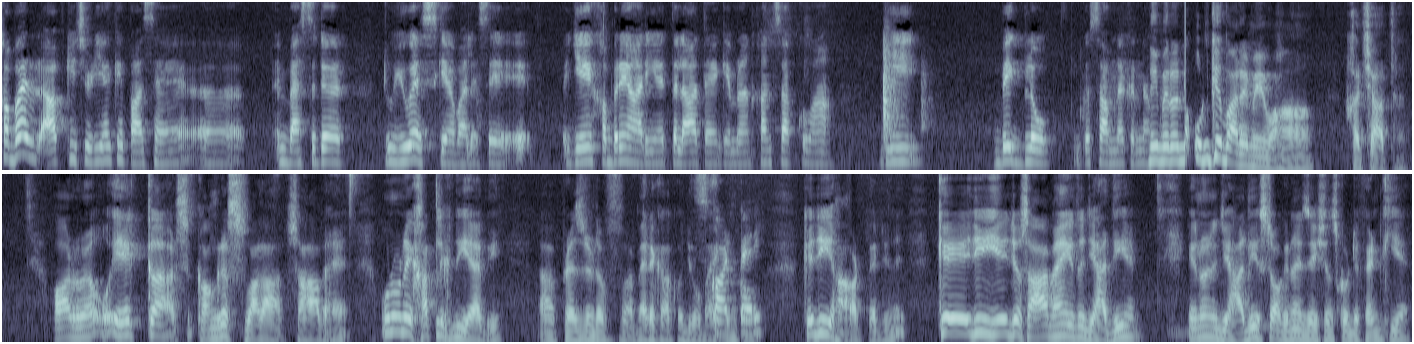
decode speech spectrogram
खबर आपकी चिड़िया के पास है एम्बेसडर टू यूएस के हवाले से ये खबरें आ रही हैं इतलात हैं कि इमरान खान साहब को वहाँ भी बिग ब्लो उनका सामना करना नहीं मेरा उनके बारे में वहाँ खदशात हैं। और एक कांग्रेस वाला साहब हैं उन्होंने खत लिख दिया अभी प्रेसिडेंट ऑफ़ अमेरिका को जो बाइडेन को कि जी हाँ स्कॉट पेरी ने कि जी ये जो साहब हैं ये तो जिहादी हैं। इन्होंने जिहादीस्ट ऑर्गेनाइजेशंस को डिफेंड किया है।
